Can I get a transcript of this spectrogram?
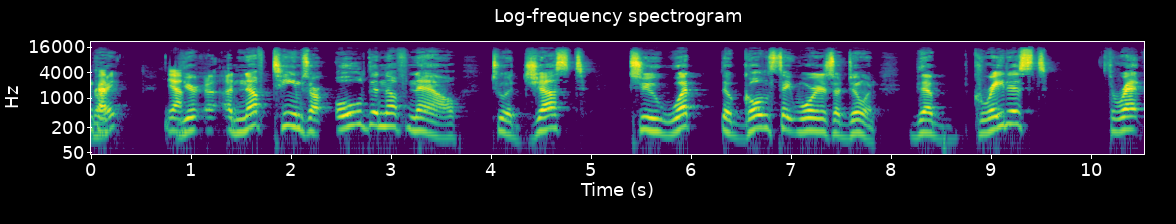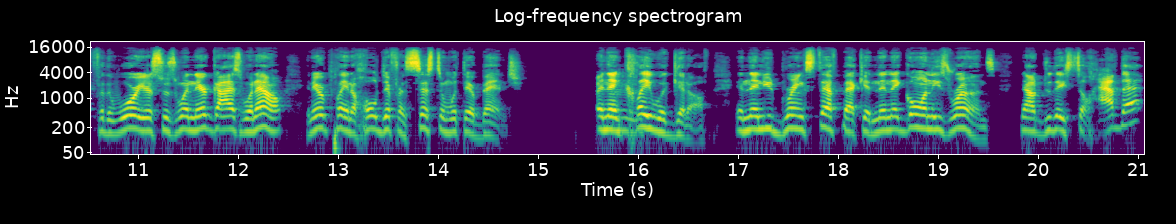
Okay. right? Yeah. You're uh, enough teams are old enough now to adjust to what the Golden State Warriors are doing. The greatest threat for the Warriors was when their guys went out and they were playing a whole different system with their bench. And then Mhm. Clay would get off. And then you'd bring Steph back in. And then they go on these runs. Now, do they still have that?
